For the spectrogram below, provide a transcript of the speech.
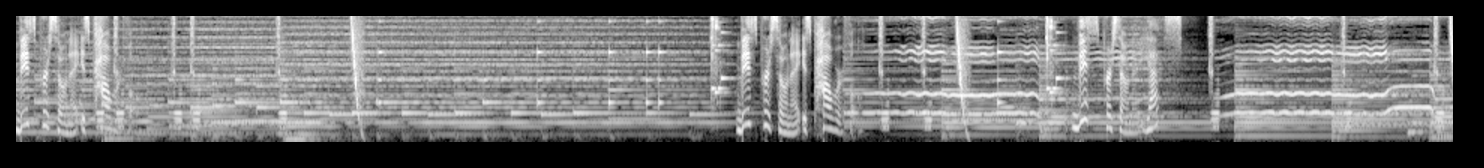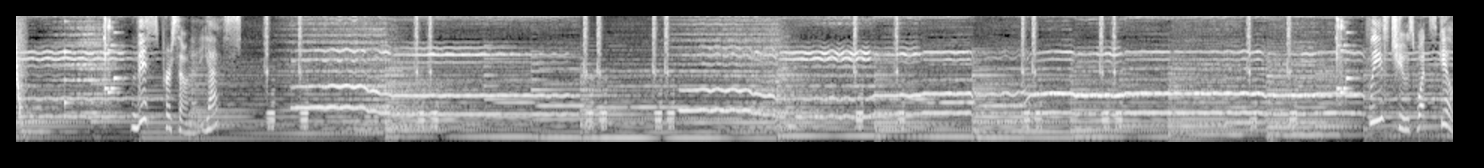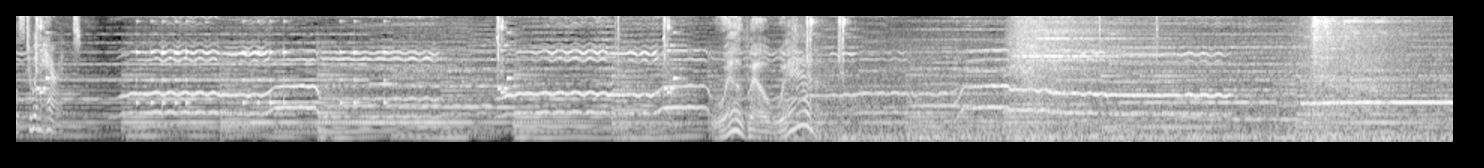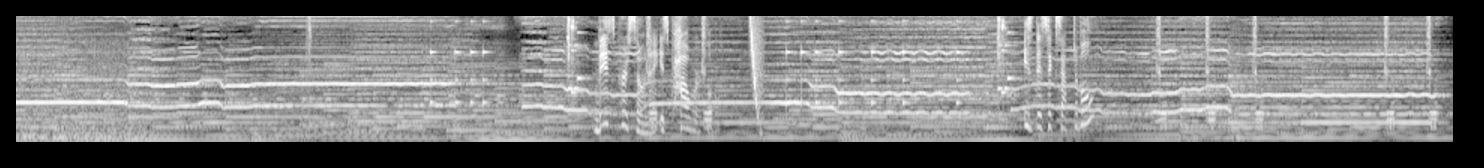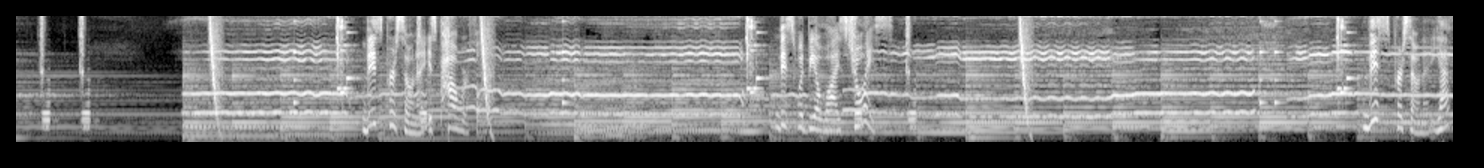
This persona is powerful. This persona is powerful. This persona, yes? This persona, yes? Please choose what skills to inherit. Persona is powerful. Is this acceptable? This persona is powerful. This would be a wise choice. Persona, yes?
